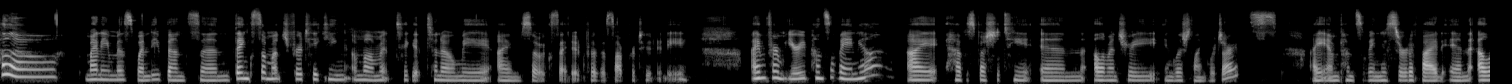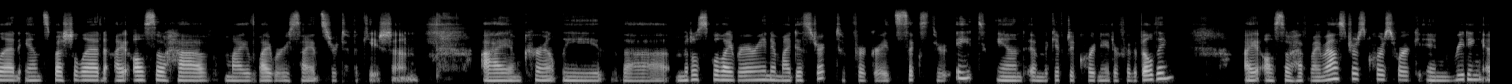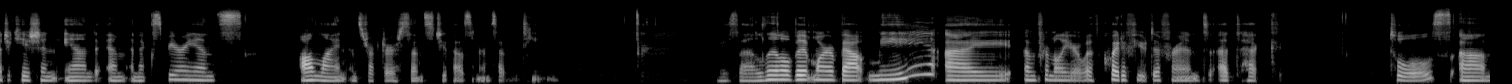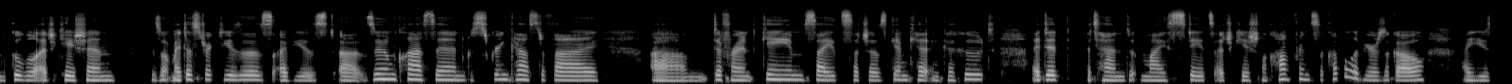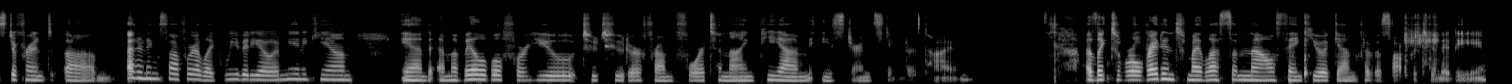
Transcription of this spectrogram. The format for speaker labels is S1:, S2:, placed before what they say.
S1: Hello, my name is Wendy Benson. Thanks so much for taking a moment to get to know me. I'm so excited for this opportunity. I'm from Erie, Pennsylvania. I have a specialty in elementary English language arts. I am Pennsylvania certified in ELED and special ed. I also have my library science certification. I am currently the middle school librarian in my district for grades six through eight and am a gifted coordinator for the building. I also have my master's coursework in reading education and am an experienced online instructor since 2017. Here's a little bit more about me. I am familiar with quite a few different ed tech tools. Um, Google Education is what my district uses. I've used uh, Zoom, Classin, Screencastify, um, different game sites such as Gimkit and Kahoot. I did attend my state's educational conference a couple of years ago. I use different um, editing software like WeVideo and ManyCam and am available for you to tutor from 4 to 9 p.m. Eastern Standard Time. I'd like to roll right into my lesson now. Thank you again for this opportunity.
